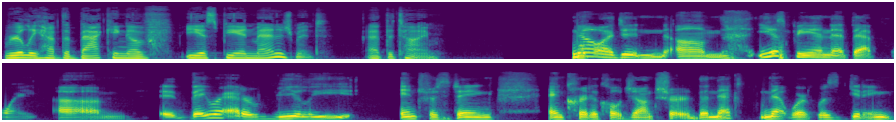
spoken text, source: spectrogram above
really have the backing of ESPN management at the time. No, I didn't. Um, ESPN at that point, um, they were at a really interesting and critical juncture. The next network was getting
